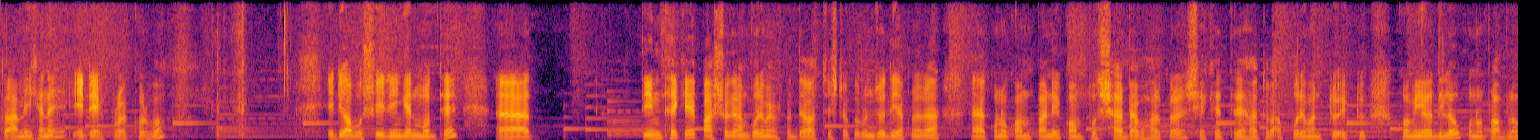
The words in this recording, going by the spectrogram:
তো আমি এখানে এটা প্রয়োগ করব। এটি অবশ্যই রিংয়ের মধ্যে তিন থেকে পাঁচশো গ্রাম পরিমাণ আপনারা দেওয়ার চেষ্টা করুন। যদি আপনারা কোনো কোম্পানির কম্পোস্ট সার ব্যবহার করেন, সেক্ষেত্রে হয়তো পরিমাণটা একটু কমিয়েও দিলেও কোনো প্রবলেম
